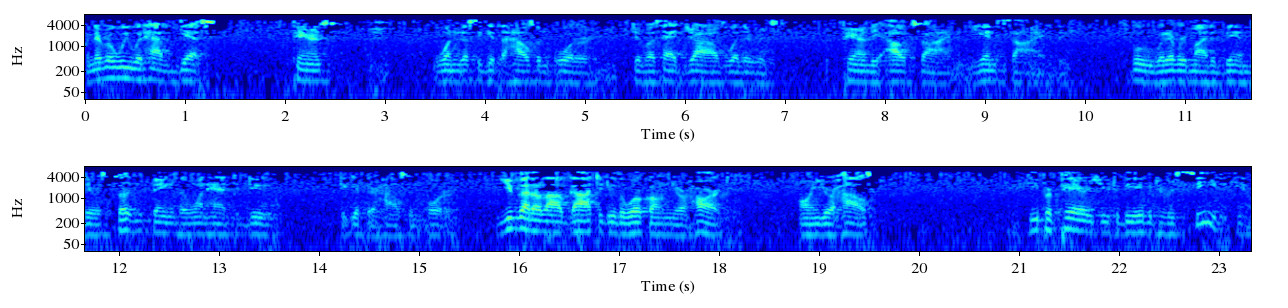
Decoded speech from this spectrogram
Whenever we would have guests, parents wanted us to get the house in order. Each of us had jobs, whether it was preparing the outside, the inside, the food, whatever it might have been. There were certain things that one had to do to get their house in order. You've got to allow God to do the work on your heart, on your house. He prepares you to be able to receive Him.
